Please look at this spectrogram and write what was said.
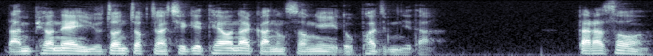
남편의 유전적 자식이 태어날 가능성이 높아집니다. 따라서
